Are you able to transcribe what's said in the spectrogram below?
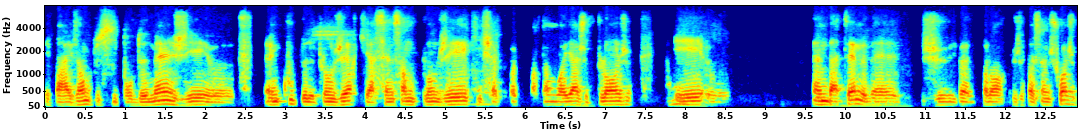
Et par exemple, si pour demain j'ai euh, un couple de plongeurs qui a 500 plongées, qui chaque fois qu'ils partent en voyage plonge, et euh, un baptême, ben, je, il va falloir que je fasse un choix. Je ne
